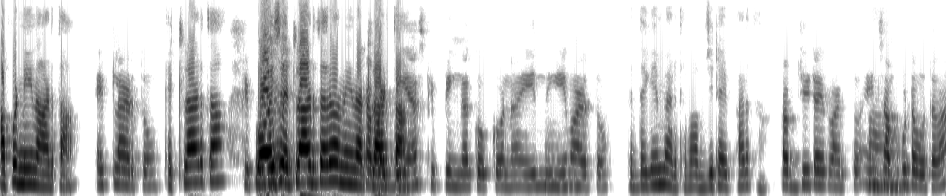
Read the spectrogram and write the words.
అప్పుడు నేను ఆడతా. ఎట్లా ఆడతావు? ఎట్లా ఆడతా? బాయ్స్ ఎట్లా ఆడతారో నేను అట్లా ఆడతా. స్కిప్పింగ్ ఖోఖోనా ఏంది ఏం ఆడతావు? పెద్ద గేమ్ ఆడతా పబ్జి టైప్ ఆడతా. పబ్జి టైప్ ఆడతావు. ఏం. చంపుకుంటా పోతావా?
